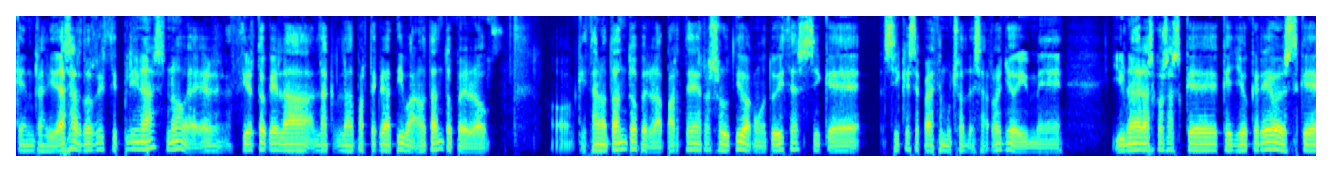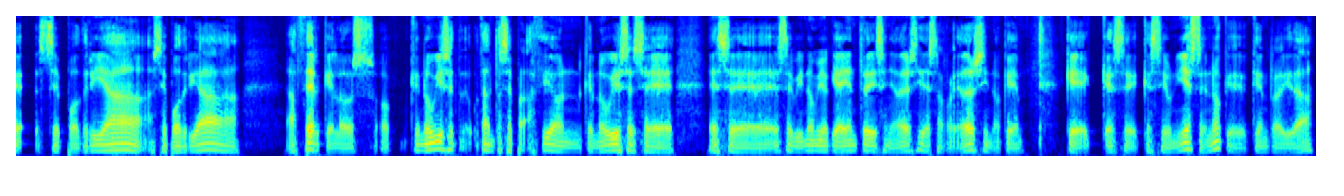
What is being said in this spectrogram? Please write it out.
que, en realidad esas dos disciplinas, ¿no? Es cierto que la, la, parte creativa no tanto, pero o quizá no tanto, pero la parte resolutiva, como tú dices, sí que sí que se parece mucho al desarrollo y me y una de las cosas que, que yo creo es que se podría se podría hacer que los que no hubiese tanta separación, que no hubiese ese, ese, ese binomio que hay entre diseñadores y desarrolladores, sino que, que, que se, que se uniese, ¿no? Que, que en realidad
